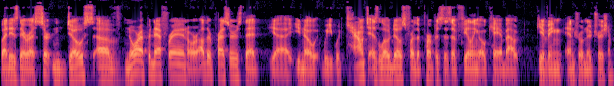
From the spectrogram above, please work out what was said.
But is there a certain dose of norepinephrine or other pressors that uh, you know we would count as low dose for the purposes of feeling okay about giving enteral nutrition?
